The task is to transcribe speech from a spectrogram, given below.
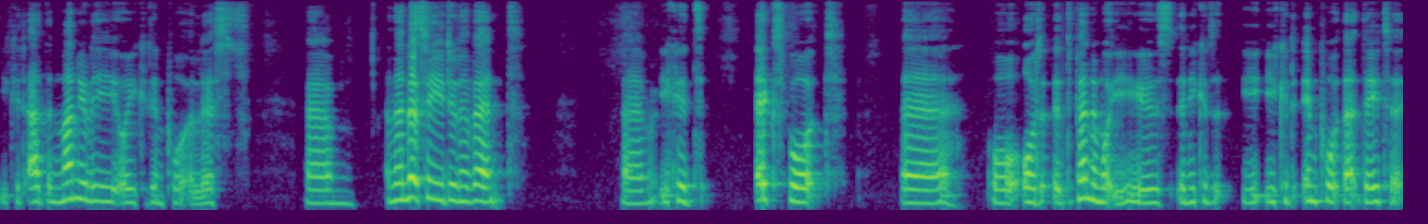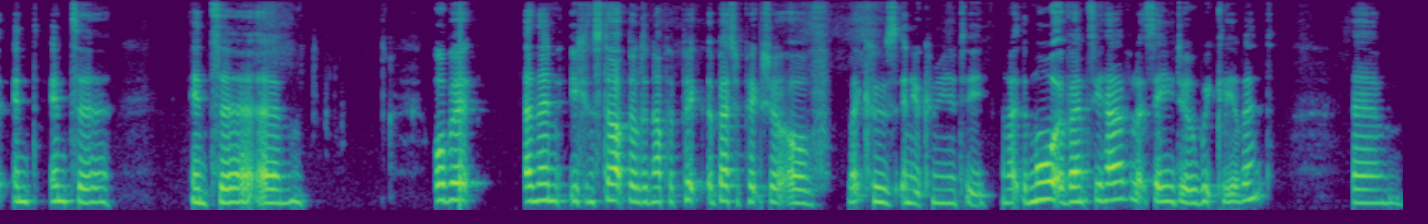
You could add them manually, or you could import a list. Um, and then let's say you do an event, um, you could export uh, or, or depending on what you use, and you could you, you could import that data in, into into um, Orbit, and then you can start building up a, pic, a better picture of like who's in your community. And like the more events you have, let's say you do a weekly event, um,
